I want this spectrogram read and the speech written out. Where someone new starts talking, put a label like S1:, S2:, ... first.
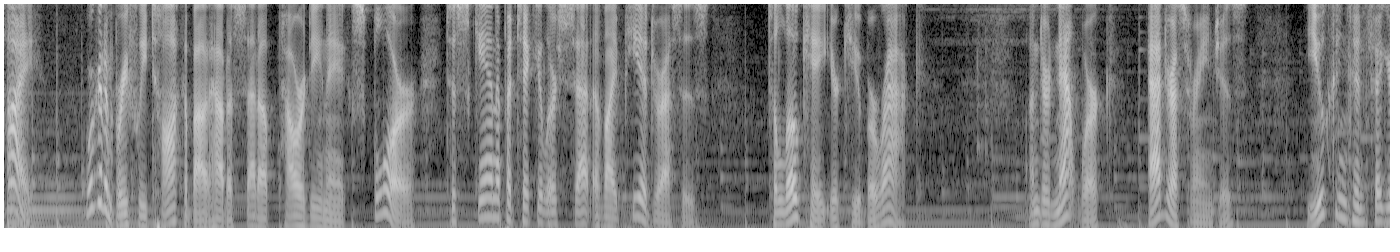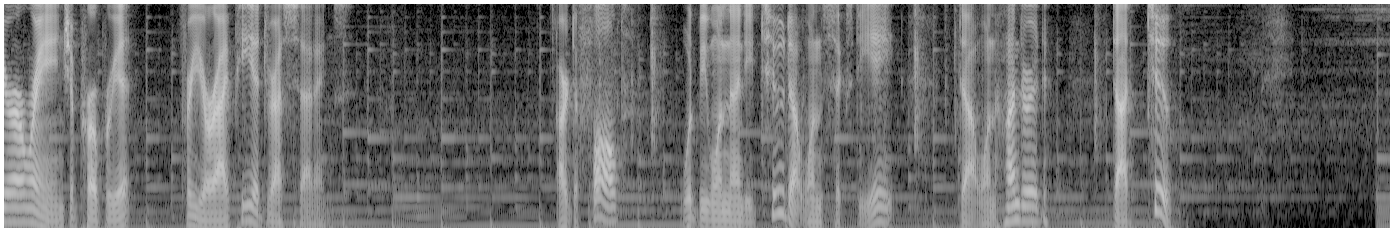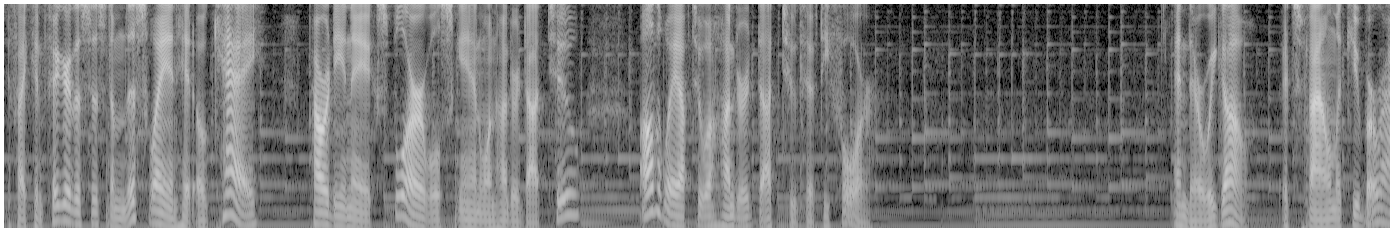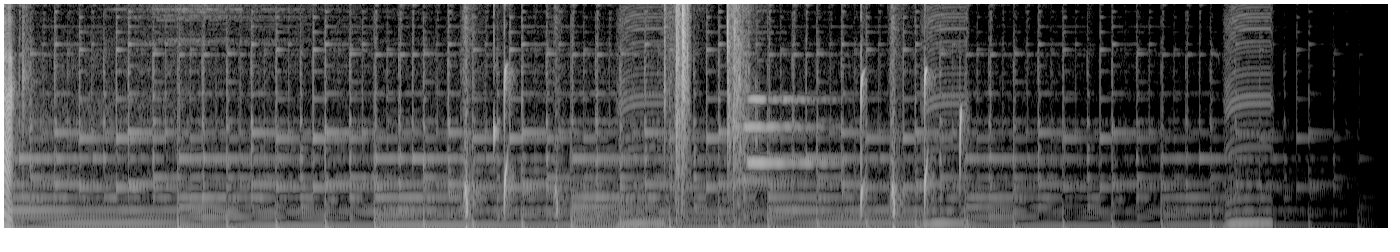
S1: Hi, we're going to briefly talk about how to set up PowerDNA Explorer to scan a particular set of IP addresses to locate your cube or rack. Under Network, Address Ranges, you can configure a range appropriate for your IP address settings. Our default would be 192.168.100.2. If I configure the system this way and hit OK, PowerDNA Explorer will scan 100.2 all the way up to 100.254. And there we go. It's found the cube or rack.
